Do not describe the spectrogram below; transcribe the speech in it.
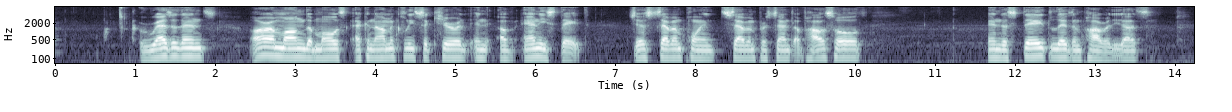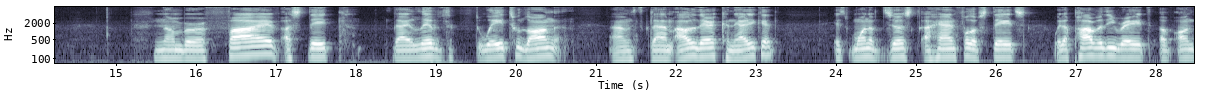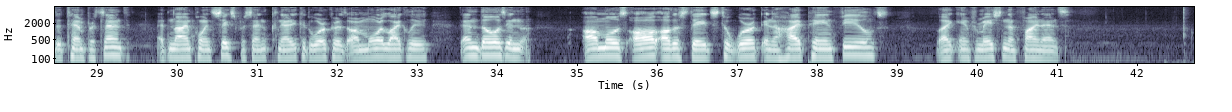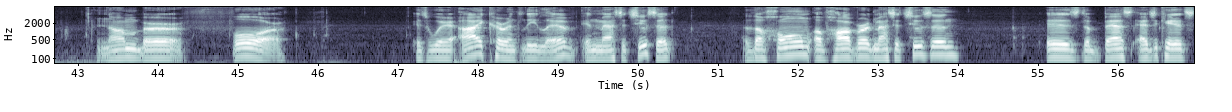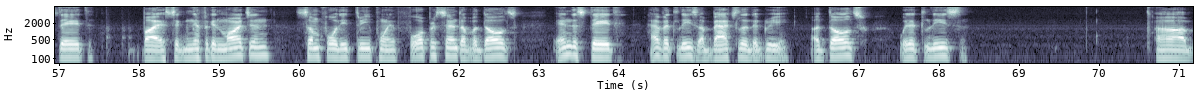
Residents are among the most economically secured in of any state. Just 7.7% of households in the state lives in poverty. That's number five, a state that I lived way too long I'm glad I'm out of there. Connecticut is one of just a handful of states with a poverty rate of under 10%. At 9.6%, Connecticut workers are more likely than those in almost all other states to work in the high paying fields like information and finance. Number four is where I currently live in Massachusetts the home of Harvard, Massachusetts, is the best educated state by a significant margin. Some 43.4% of adults in the state have at least a bachelor degree. Adults with at least uh,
